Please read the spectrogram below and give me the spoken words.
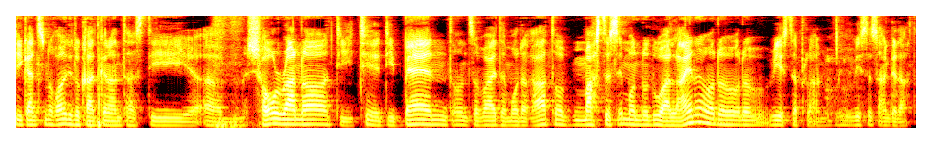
Die ganzen Rollen, die du gerade genannt hast, die ähm, Showrunner, die, die Band und so weiter, Moderator, machst du das immer nur du alleine oder, oder wie ist der Plan? Wie ist das angedacht?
